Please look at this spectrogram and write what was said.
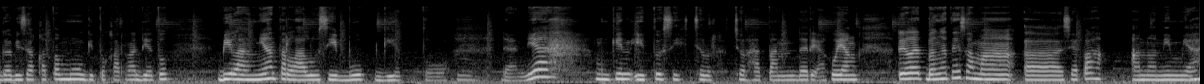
nggak bisa ketemu gitu. Karena dia tuh bilangnya terlalu sibuk gitu. Dan ya mungkin itu sih cur- curhatan dari aku yang relate banget nih sama eh, siapa? Anonim ya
